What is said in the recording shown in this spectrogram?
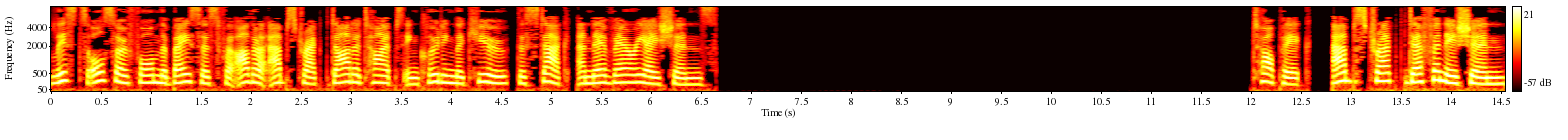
Lists also form the basis for other abstract data types including the queue, the stack, and their variations. Topic: Abstract definition.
